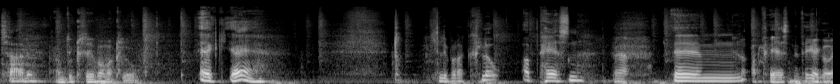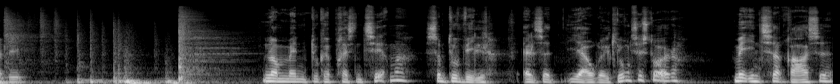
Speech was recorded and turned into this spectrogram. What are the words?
tager det. Om du klipper mig klog. Ja, ja. ja. Klipper dig klog og passende. Ja. Øhm, Og passende, det kan jeg godt lide. Nå, men du kan præsentere mig, som du vil. Altså, jeg er jo religionshistoriker med interesse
